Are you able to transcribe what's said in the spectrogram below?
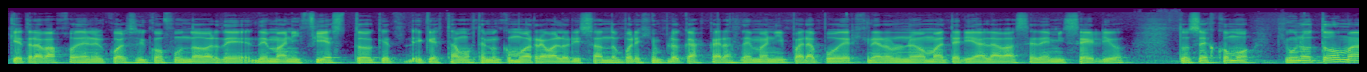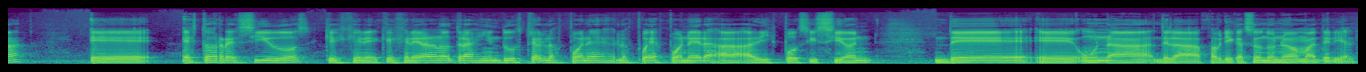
que, trabajo en el cual soy cofundador de, de Manifiesto, que, que estamos también como revalorizando, por ejemplo, cáscaras de maní para poder generar un nuevo material a base de micelio. Entonces, como que uno toma eh, estos residuos que, gene- que generan otras industrias, los, pones, los puedes poner a, a disposición de, eh, una, de la fabricación de un nuevo material.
